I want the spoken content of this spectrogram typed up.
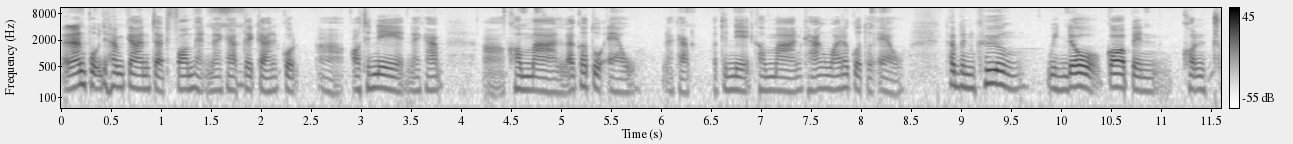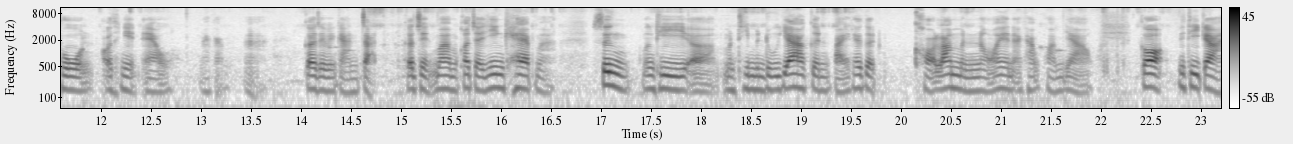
ดังนั้นผมจะทำการจัด format นะครับในการกดอ่า alternate นะครับอ่า command แล้วก็ตัว L นะครับ alternate command ค้างไว้แล้วกดตัว L ถ้าเป็นเครื่อง Windows ก็เป็น control alternate L นะครับอ่าก็จะเป็นการจัดก็จะเห็นว่ามันก็จะยิ่งแคบมา ซึ่งบางทีบางทีมันดูยากเกินไป ถ้าเกิดคอลัมน์มันน้อยนะครับ ความยาว ก็วิธีการ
